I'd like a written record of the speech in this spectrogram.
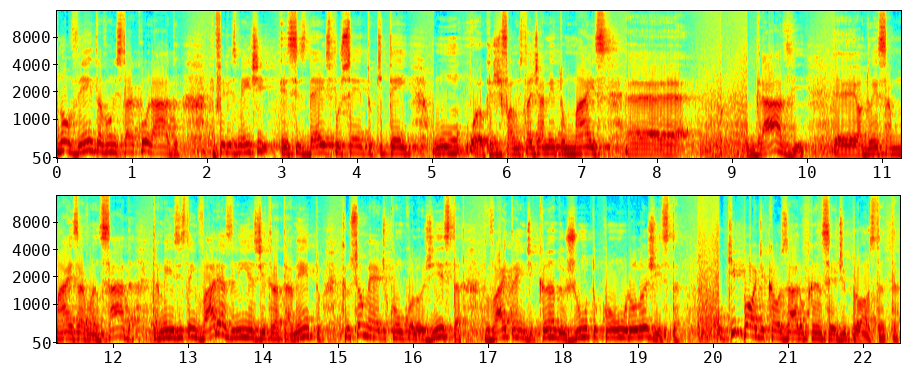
90 vão estar curados. Infelizmente, esses 10% que tem um, o que a gente fala, um estadiamento mais é, grave, é, a doença mais avançada, também existem várias linhas de tratamento que o seu médico oncologista vai estar tá indicando junto com o urologista. O que pode causar o câncer de próstata?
